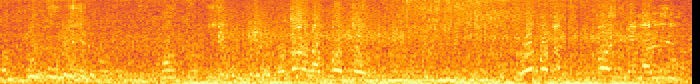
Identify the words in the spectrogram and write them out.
Portugal, Portugal. Baba na poto. Baba na poto na Malili.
